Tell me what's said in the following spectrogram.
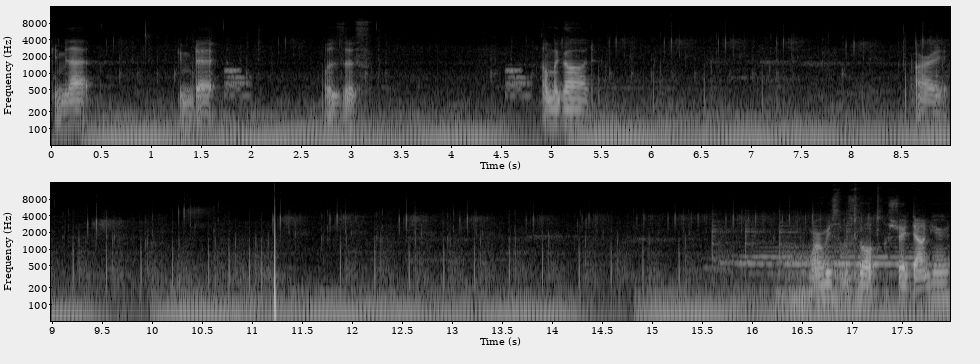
Give me that. Give me that. What is this? Oh my god. Alright. Were we supposed to go straight down here?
